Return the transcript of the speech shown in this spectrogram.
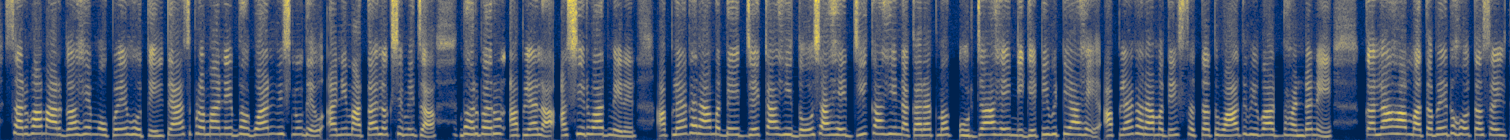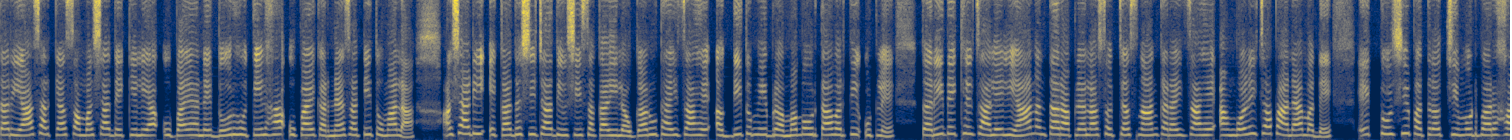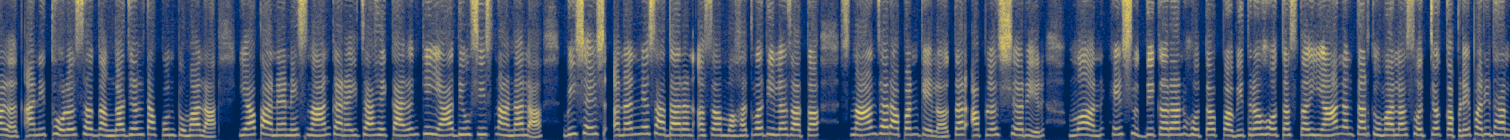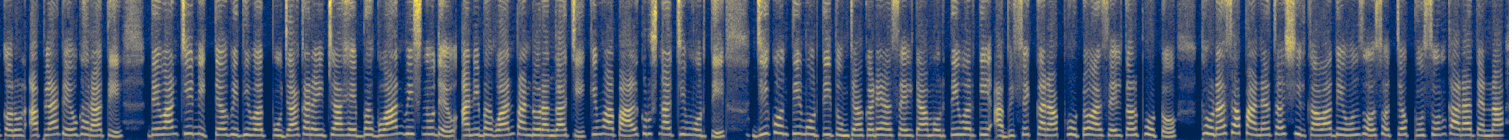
सर्व मार्ग हे मोकळे होतील. त्याचप्रमाणे भगवान विष्णुदेव आणि माता लक्ष्मीचा भरभरून आपल्याला आशीर्वाद मिळेल. आपल्या घरामध्ये जे काही दोष आहेत जी काही नकारात्मक ऊर्जा आहे निगेटिव्हिटी आहे आप आपल्या घरामध्ये सतत वादविवाद भांडणे कलह मतभेद होत असेल तर यासारख्या समस्या देखील या उपायाने दूर होतील. हा उपाय करण्यासाठी तुम्हाला तुम्हाला आषाढी एकादशीच्या दिवशी सकाळी लवकर उठायचं आहे. अगदी तुम्ही ब्रह्ममुहूर्तावरती उठले तरी देखील चालेल. यानंतर आपल्याला स्वच्छ स्नान करायचं आहे. आंघोळीच्या पाण्यामध्ये एक तुळशी पत्र चिमूटभर हळद आणि थोडस गंगाजल टाकून तुम्हाला या पाण्याने स्नान करायचं आहे. कारण की या दिवशी स्नानाला विशेष अनन्यसाधारण असं महत्त्व दिलं जातं. स्नान जर आपण केलं तर आपलं शरीर मन हे शुद्धीकरण होतं पवित्र होत असतं. यानंतर तुम्हाला स्वच्छ कपडे परिधान करून आपल्या देवघरातील देवांची नित्य विधिवत पूजा करायची आहे. भगवान विष्णुदेव आणि भगवान पांडुरंगाची किंवा बाळकृष्णाची मूर्ती जी कोणती मूर्ती तुमच्याकडे असेल त्या मूर्तीवरती अभिषेक करा. फोटो असेल तर फोटो थोडासा पाण्याचा शिरकावा देऊन स्वच्छ पुसून काढा त्यांना.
